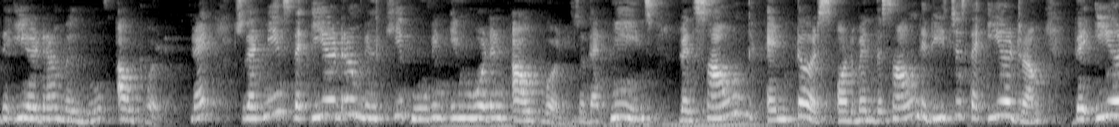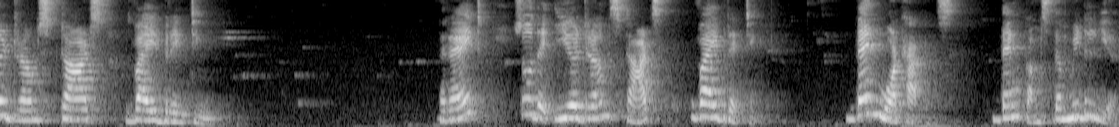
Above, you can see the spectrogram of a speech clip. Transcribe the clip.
the eardrum will move outward right? So that means the eardrum will keep moving inward and outward. So that means when sound enters or when the sound reaches the eardrum, the eardrum starts vibrating. Right? So the eardrum starts vibrating. Then what happens? Then comes the middle ear.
